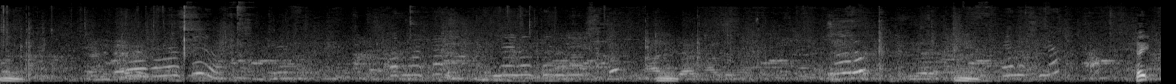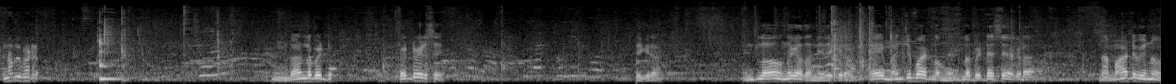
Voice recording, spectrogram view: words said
నేను ఏయ్ నోట్లు పెట్టు. దాంట్లో పెట్టు. పెట్టు పెడిసే దగ్గర. ఇంట్లో ఉంది కదా నీ దగ్గర. ఏ మంచి బాటిల్ ఉంది. ఇంట్లో పెట్టేసే అక్కడ. నా మాట విను.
